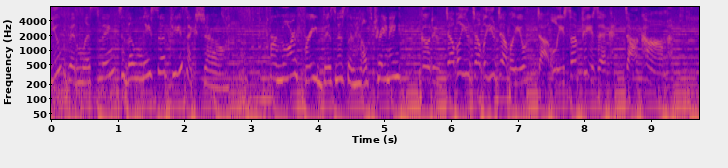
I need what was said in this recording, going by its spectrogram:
You've been listening to the Lisa Pezik Show. For more free business and health training, go to www.lisapezik.com.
